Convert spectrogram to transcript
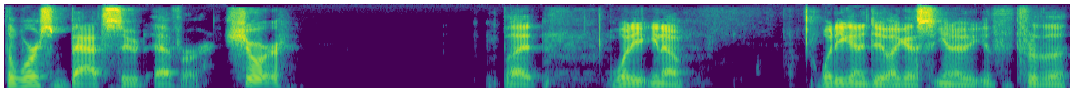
the worst bat suit ever Sure. but what do you you know what are you going to do i guess you know for the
